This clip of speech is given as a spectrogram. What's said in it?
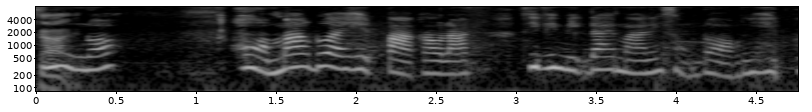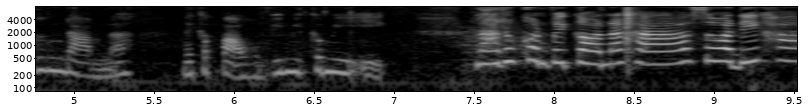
สใช่นุกเนาะหอมมากด้วยเห็ดป่าเกาลัด ที่พี่มิกได้มานี่สองดอกนี่เห็ดพึ่งดำนะในกระเป๋าของพี่มิกก็มีอีก ลาทุกคนไปก่อนนะคะ สวัสดีค่ะ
